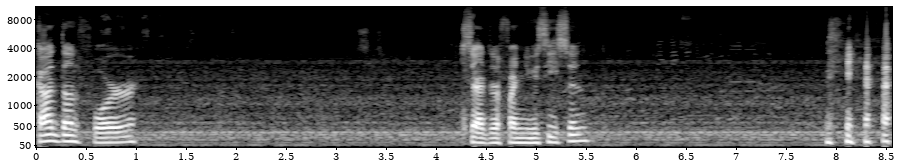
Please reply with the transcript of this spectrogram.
Countdown for start of a new season.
